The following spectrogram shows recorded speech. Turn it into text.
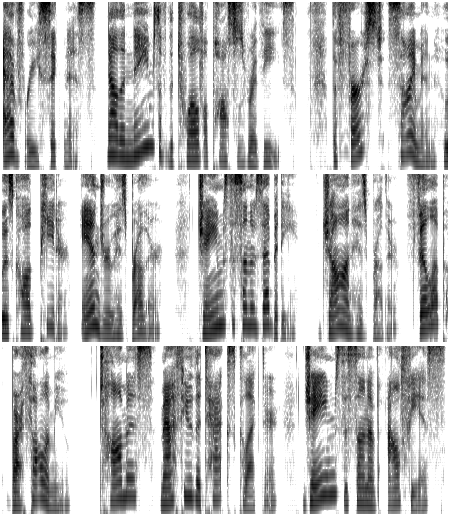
every sickness. Now, the names of the twelve apostles were these the first, Simon, who is called Peter, Andrew, his brother, James, the son of Zebedee, John, his brother, Philip, Bartholomew, Thomas, Matthew the tax collector, James, the son of Alphaeus,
